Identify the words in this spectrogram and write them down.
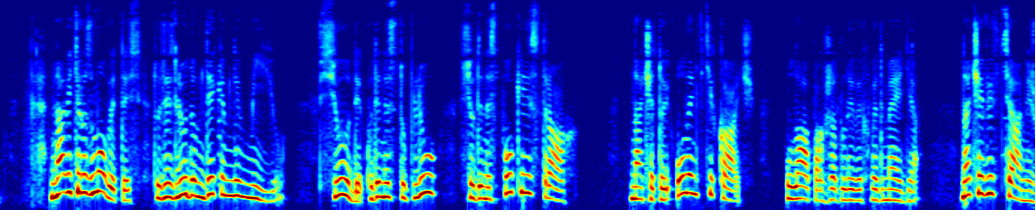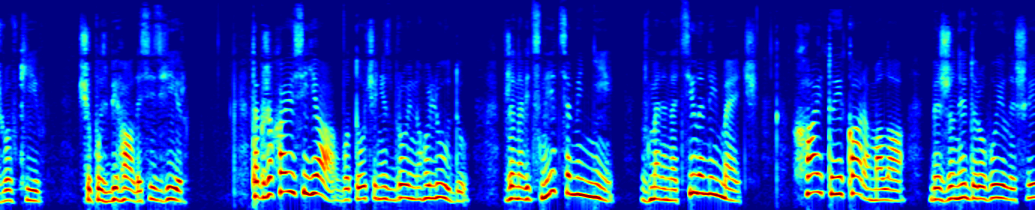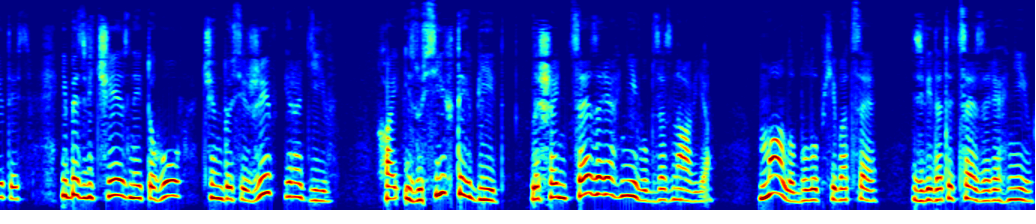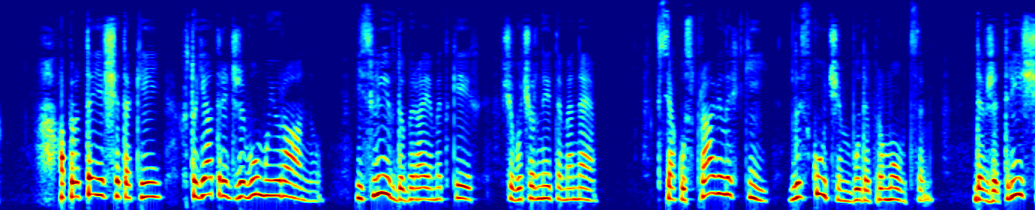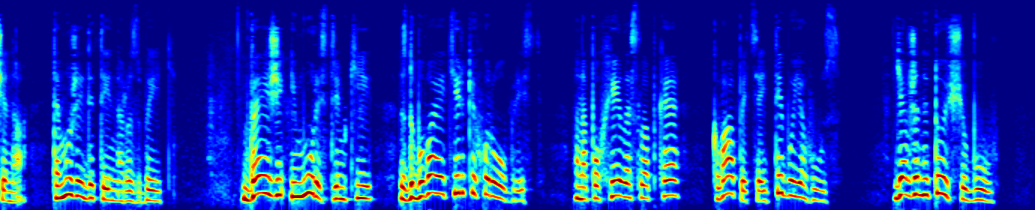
Навіть розмовитись тут із людом диким не вмію. Всюди, куди не ступлю, всюди неспокій і страх, наче той олень втікач у лапах жадливих ведмедя, наче вівця між вовків, що позбігались із гір. Так жахаюсь і я в оточенні збройного люду, вже навіть сниться мені, в мене націлений меч. Хай то і кара мала, без жони дорогої лишитись, і без вітчизни того, чим досі жив і радів. Хай із усіх тих бід лишень Цезаря гніву б зазнав я. Мало було б хіба це, звідати Цезаря гнів. А проте є ще такий, хто ятрить живу мою рану, і слів добирає метких, щоб очорнити мене. Всяку справі легкій, блискучим буде промовцем, де вже тріщина, те може й дитина розбить. Вежі і мури стрімкі здобуває тільки хоробрість, а на похиле слабке квапиться йти боягуз. Я вже не той, що був,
